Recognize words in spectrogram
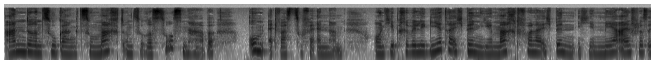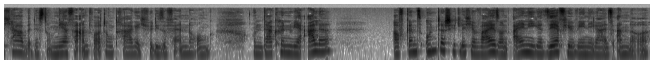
anderen Zugang zu Macht und zu Ressourcen habe, um etwas zu verändern. Und je privilegierter ich bin, je machtvoller ich bin, je mehr Einfluss ich habe, desto mehr Verantwortung trage ich für diese Veränderung. Und da können wir alle auf ganz unterschiedliche Weise und einige sehr viel weniger als andere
